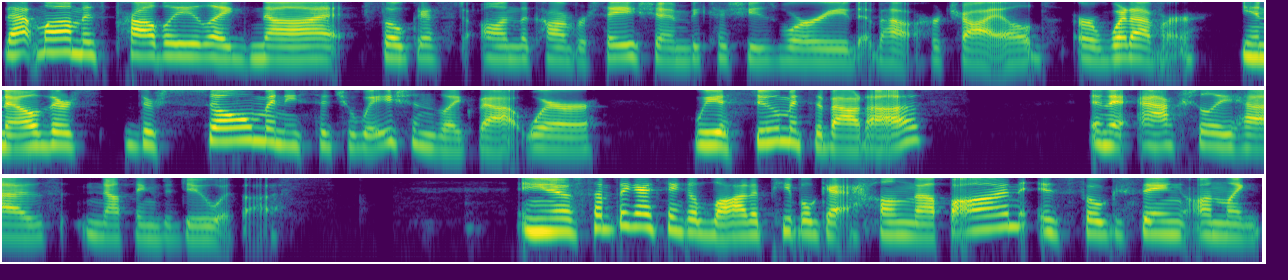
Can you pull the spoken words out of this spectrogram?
that mom is probably like not focused on the conversation because she's worried about her child or whatever you know there's there's so many situations like that where we assume it's about us and it actually has nothing to do with us and you know something i think a lot of people get hung up on is focusing on like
